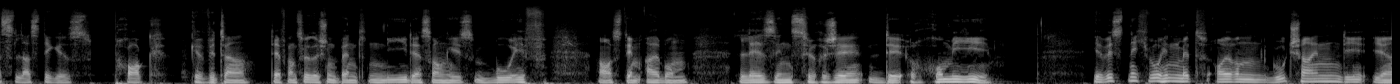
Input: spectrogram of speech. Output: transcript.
Basslastiges Prog-Gewitter der französischen Band Nie. Der Song hieß Bouif aus dem Album Les Insurgés de Romilly. Ihr wisst nicht, wohin mit euren Gutscheinen, die ihr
